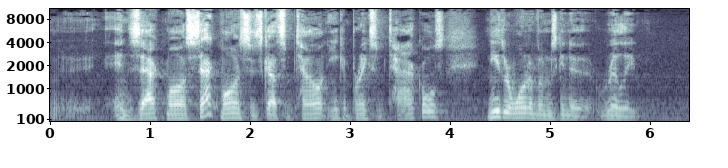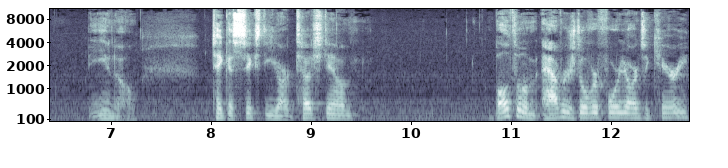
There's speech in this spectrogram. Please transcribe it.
eh, and Zach Moss. Zach Moss has got some talent. He can break some tackles. Neither one of them is going to really, you know, take a 60 yard touchdown. Both of them averaged over four yards a carry.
